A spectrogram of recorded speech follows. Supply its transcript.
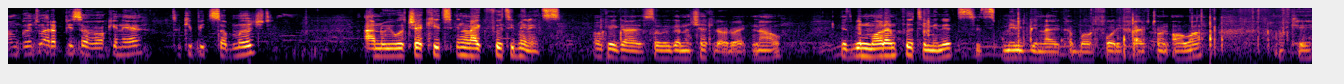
I'm going to add a piece of rock in here to keep it submerged and we will check it in like 30 minutes. Okay guys so we're gonna check it out right now. It's been more than 30 minutes. It's maybe been like about 45 to an hour. Okay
